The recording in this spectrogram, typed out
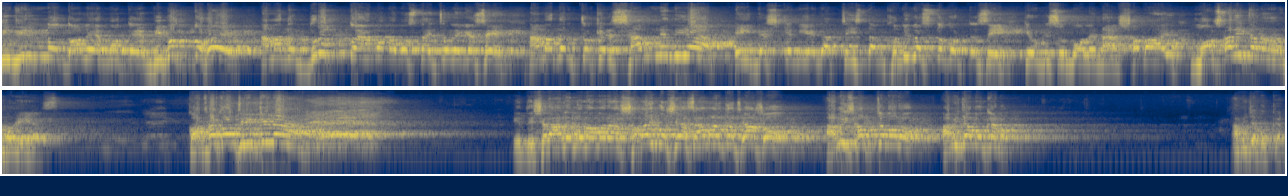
বিভিন্ন দলে মতে বিভক্ত হয়ে আমাদের দূরত্ব এমন অবস্থায় চলে গেছে, আমাদের চোখের সামনে দিয়া এই দেশকে নিয়ে যাচ্ছে, ইসলাম ক্ষতিগ্রস্ত করতেছে, কেউ কিছু বলে না, সবাই মশারি টানানোর ভয়ে আছে। কথা কম ঠিক কিনা? এ দেশের আলেমোলামারা সবাই বসে আছে, আমার কাছে আসো। আমি সবচেয়ে বড়। আমি যাব কেন? আমি যাব কেন?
